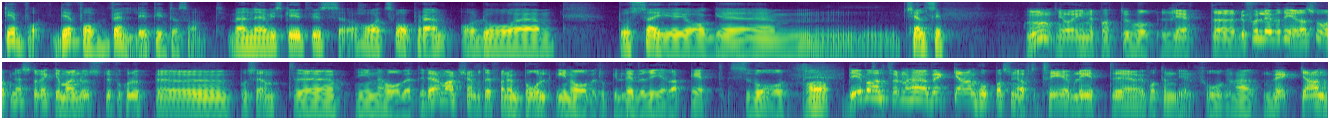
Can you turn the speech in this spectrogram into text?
det, var, det var väldigt intressant. Men eh, vi ska givetvis ha ett svar på den och då, eh, då säger jag eh, Chelsea. Mm, jag är inne på att du har rätt där. Du får leverera svaret nästa vecka Magnus. Du får kolla upp eh, procentinnehavet eh, i den matchen beträffande bollinnehavet och leverera ett svar. Ja det var allt för den här veckan. Hoppas ni har haft det trevligt. Eh, vi har fått en del frågor den här veckan.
